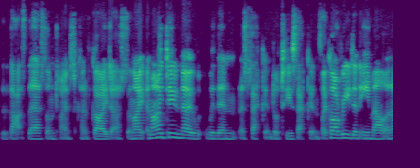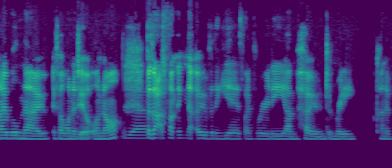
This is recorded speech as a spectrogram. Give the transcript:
that that's there sometimes to kind of guide us. And I and I do know within a second or two seconds. Like I'll read an email and I will know if I want to do it or not. Yeah. But that's something that over the years I've really um honed and really kind of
